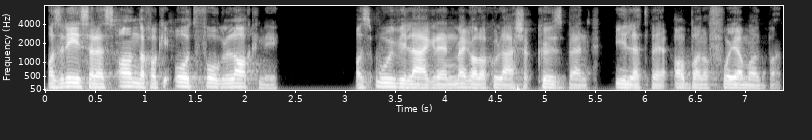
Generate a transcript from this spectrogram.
az része lesz annak, aki ott fog lakni az új világrend megalakulása közben, illetve abban a folyamatban.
